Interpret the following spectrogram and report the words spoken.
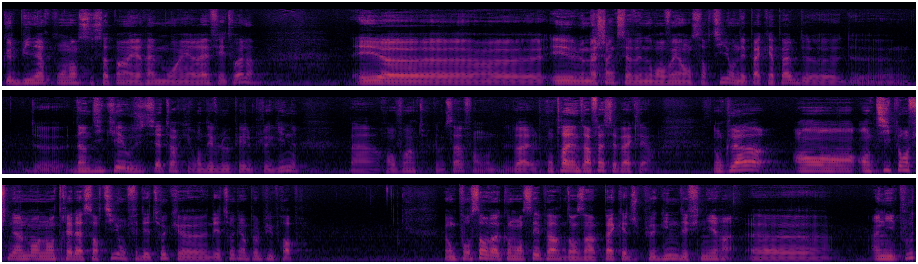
que le binaire qu'on lance ce soit pas un RM ou un RF étoile. Et, euh, et le machin que ça va nous renvoyer en sortie, on n'est pas capable d'indiquer aux utilisateurs qui vont développer le plugin, bah, renvoie un truc comme ça. Enfin, le contrat d'interface, c'est pas clair. Donc là, en, typant finalement l'entrée et la sortie, on fait des trucs, euh, des trucs un peu plus propres. Donc pour ça, on va commencer par, dans un package plugin, définir euh, un input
